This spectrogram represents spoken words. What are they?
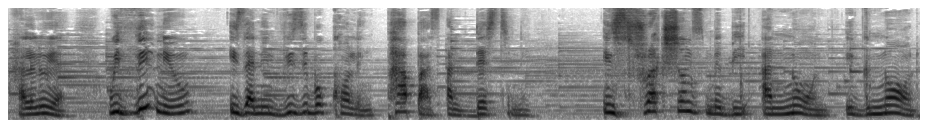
Hallelujah. Within you is an invisible calling, purpose, and destiny. Instructions may be unknown, ignored,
